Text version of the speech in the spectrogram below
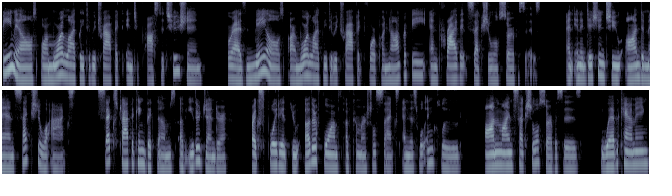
females are more likely to be trafficked into prostitution, whereas males are more likely to be trafficked for pornography and private sexual services. And in addition to on demand sexual acts, sex trafficking victims of either gender are exploited through other forms of commercial sex, and this will include online sexual services, webcamming,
